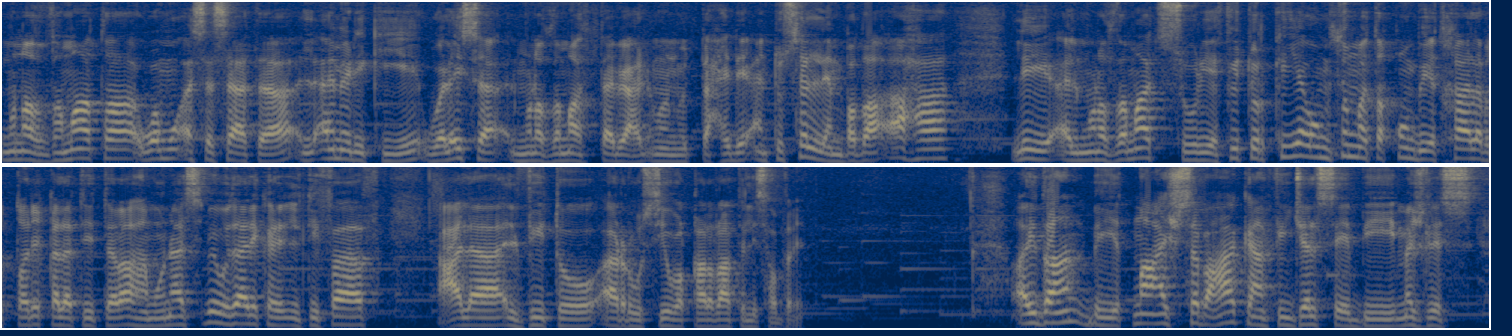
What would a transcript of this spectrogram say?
منظماتها ومؤسساتها الأمريكية وليس المنظمات التابعة للأمم المتحدة أن تسلم بضائعها للمنظمات السورية في تركيا ومن ثم تقوم بإدخالها بالطريقة التي تراها مناسبة وذلك للالتفاف على الفيتو الروسي والقرارات اللي صدرت. أيضا ب 12 7 كان في جلسة بمجلس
